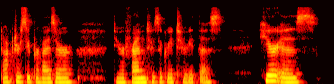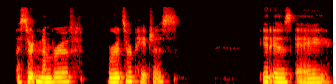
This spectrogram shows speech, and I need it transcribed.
doctor supervisor, dear friend who's agreed to read this, here is a certain number of words or pages. It is a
